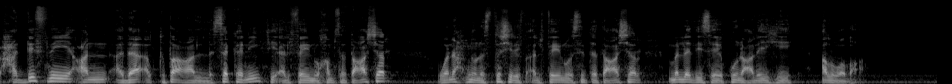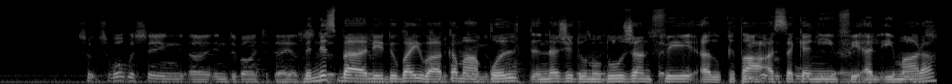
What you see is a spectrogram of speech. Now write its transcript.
حدثني عن أداء القطاع السكني في 2015 ونحن نستشرف 2016 ما الذي سيكون عليه الوضع؟ بالنسبة لدبي وكما قلت نجد نضوجا في القطاع السكني في الإمارة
